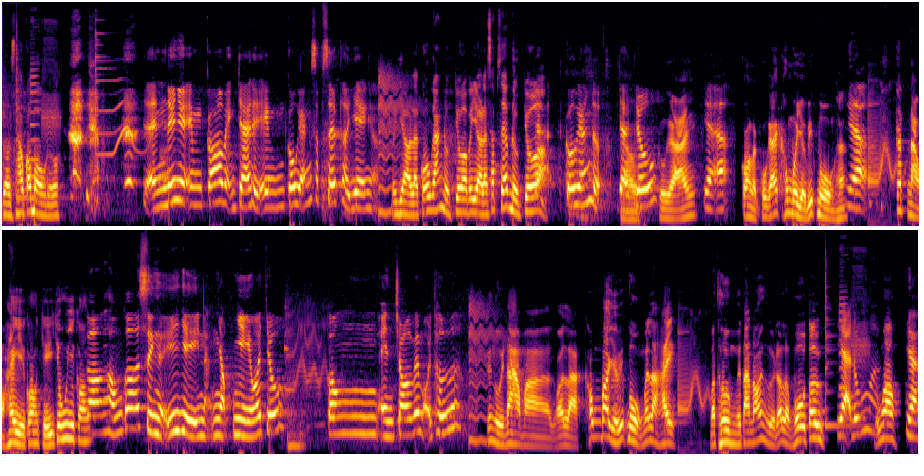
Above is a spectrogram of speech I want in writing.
rồi sao có bồ được Dạ, em, nếu như em có bạn trai thì em cố gắng sắp xếp thời gian ạ. bây giờ là cố gắng được chưa bây giờ là sắp xếp được chưa Dạ, cố gắng được. Chào Rồi, chú. Cô gái Dạ, Con là cô gái không bao giờ biết buồn hả? dạ. Cách nào hay vậy con chỉ chú với con Con không có suy nghĩ gì nặng nhọc nhiều á chú. Con enjoy với mọi thứ á. Cái người nào mà gọi là không bao giờ biết buồn mới là hay Mà thường người ta nói người đó là vô tư Dạ đúng rồi. Đúng không? Dạ,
